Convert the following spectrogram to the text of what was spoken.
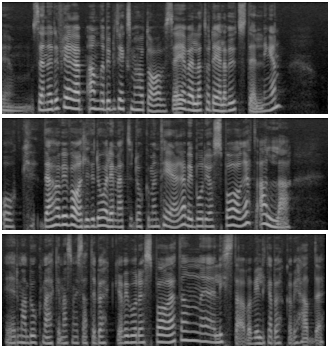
Ehm, sen är det flera andra bibliotek som har hört av sig och velat ta del av utställningen. Och där har vi varit lite dåliga med att dokumentera. Vi borde ha sparat alla eh, de här bokmärkena som vi satte i böcker. Vi borde ha sparat en eh, lista över vilka böcker vi hade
